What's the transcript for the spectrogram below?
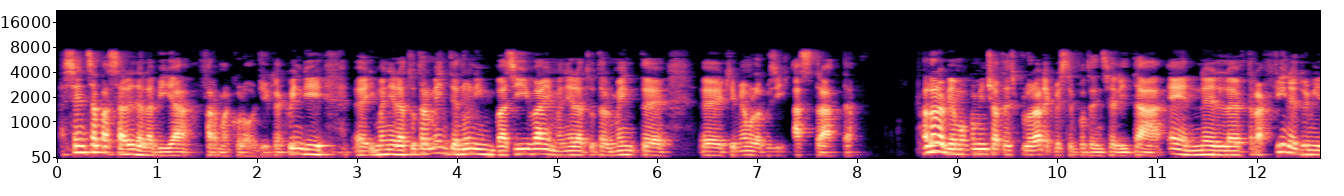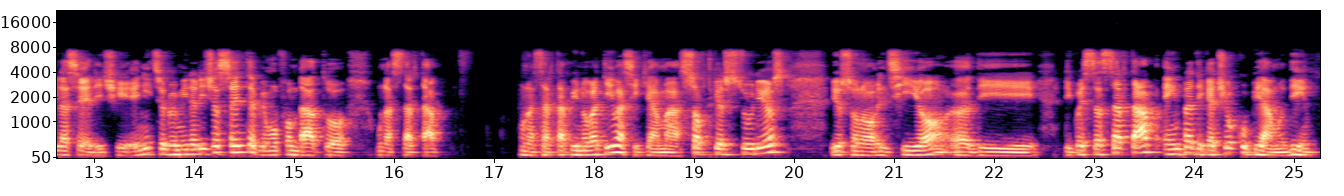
senza passare dalla via farmacologica, quindi eh, in maniera totalmente non invasiva, in maniera totalmente, eh, chiamiamola così, astratta. Allora abbiamo cominciato a esplorare queste potenzialità e nel, tra fine 2016 e inizio 2017 abbiamo fondato una startup, una startup innovativa, si chiama Software Studios, io sono il CEO eh, di, di questa startup e in pratica ci occupiamo di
